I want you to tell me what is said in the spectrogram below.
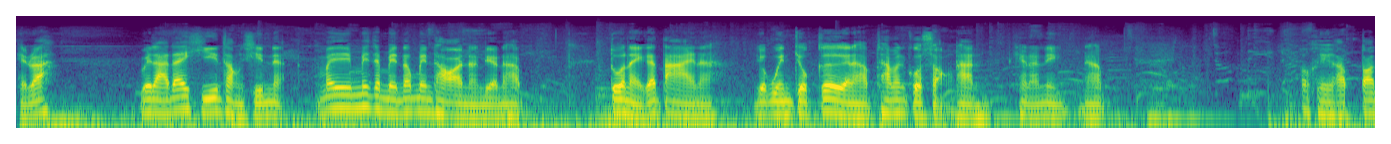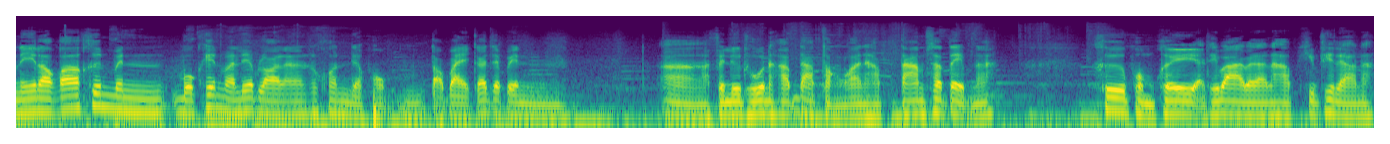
เห็นปะเวลาได้คีย์สองชิ้นเนี่ยไม่ไม่จำเป็นต้องเป็นทอนอย่างเดียวนะครับ ตัวไหนก็ตายนะ ยกเว้นโจ๊กเกอร์นะครับ ถ้ามันกด 2 ทันแค่นั้นเองนะครับ โอเคครับ ตอนนี้เราก็ขึ้นเป็นโบเคนมาเรียบร้อยแล้วนะทุกคนเดี๋ยวผมต่อไปก็จะเป็น อ่าเฟนริทูนะครับดาบ200นะครับตามสเต็ปนะ คือผมเคยอธิบายไปแล้วนะครับ คลิปที่แล้วนะ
